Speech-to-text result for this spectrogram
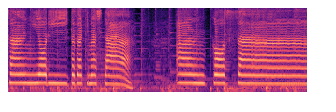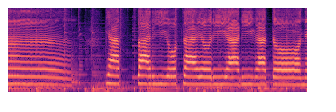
さんよりいただきました。あんこさんやっぱりお便りありがとうね。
